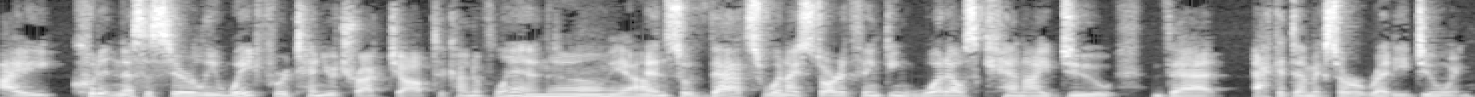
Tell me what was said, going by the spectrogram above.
I couldn't necessarily wait for a tenure track job to kind of land. No, yeah. And so that's when I started thinking, what else can I do that academics are already doing?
